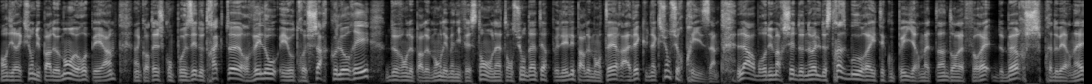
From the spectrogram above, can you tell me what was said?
en direction du Parlement européen. Un cortège composé de tracteurs, vélos et autres chars colorés. Devant le Parlement, les manifestants ont l'intention d'interpeller les parlementaires avec une action surprise. L'arbre du marché de Noël de Strasbourg a été coupé hier matin dans la forêt de Burch, près de Bernay.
